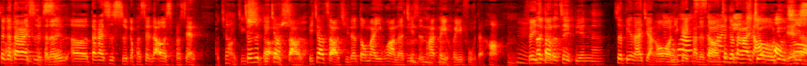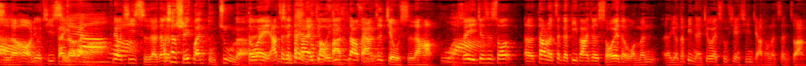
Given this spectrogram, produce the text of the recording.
这个大概是可能呃大概是十个 percent 到二十 percent。这样已经就是比较早、比较早期的动脉硬化呢，其实它可以恢复的哈。嗯，所以那到了这边呢，这边来讲哦，你可以看得到，这个大概就六七十了哈，六七十了，六七十了，好像水管堵住了。对，啊，这个大概就已经是到百分之九十了哈。哇，所以就是说，呃，到了这个地方，就是所谓的我们呃有的病人就会出现心绞痛的症状。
